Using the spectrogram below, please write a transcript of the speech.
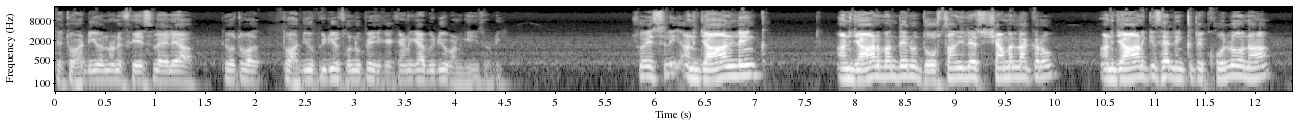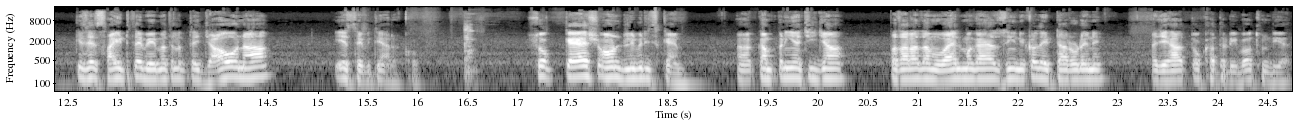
ਤੇ ਤੁਹਾਡੀ ਉਹਨਾਂ ਨੇ ਫੇਸ ਲੈ ਲਿਆ ਤੇ ਉਹ ਤੋਂ ਬਾਅਦ ਤੁਹਾਡੀ ਉਹ ਵੀਡੀਓ ਤੁਹਾਨੂੰ ਭੇਜ ਕੇ ਕਹਿਣਗੇ ਆ ਵੀਡੀਓ ਬਣ ਗਈ ਤੁਹਾਡੀ। ਸੋ ਇਸ ਲਈ ਅਣਜਾਣ ਲਿੰਕ ਅਣਜਾਣ ਬੰਦੇ ਨੂੰ ਦੋਸਤਾਂ ਦੀ ਲਿਸਟ ਸ਼ਾਮਲ ਨਾ ਕਰੋ। ਅਣਜਾਣ ਕਿਸੇ ਲਿੰਕ ਤੇ ਖੋਲੋ ਨਾ, ਕਿਸੇ ਸਾਈਟ ਤੇ ਬੇਮਤਲਬ ਤੇ ਜਾਓ ਨਾ, ਇਸ ਤੇ ਵੀ ਧਿਆਨ ਰੱਖੋ। So cash on delivery scam ਕੰਪਨੀਆਂ ਚੀਜ਼ਾਂ, ਪਤਾ ਲੱਗਦਾ ਮੋਬਾਈਲ ਮੰਗਾਇਆ ਤੁਸੀਂ, ਨਿਕਲਦੇ ਇੱਟਾਂ ਰੋੜੇ ਨੇ। ਅਜਿਹਾ ਧੋਖਾਧੜੀ ਬਹੁਤ ਹੁੰਦੀ ਹੈ।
